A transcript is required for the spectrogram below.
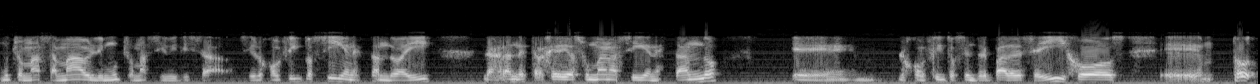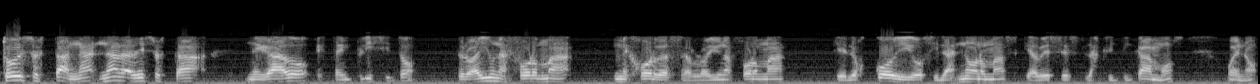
mucho más amable y mucho más civilizada. Si los conflictos siguen estando ahí, las grandes tragedias humanas siguen estando, eh, los conflictos entre padres e hijos, eh, todo, eso está, nada de eso está negado, está implícito, pero hay una forma mejor de hacerlo, hay una forma que los códigos y las normas, que a veces las criticamos, bueno,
